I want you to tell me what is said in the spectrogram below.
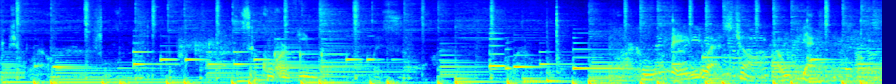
Below. It's a cool review. Cool thing, West John. Oh yeah.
